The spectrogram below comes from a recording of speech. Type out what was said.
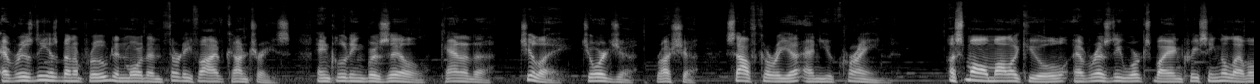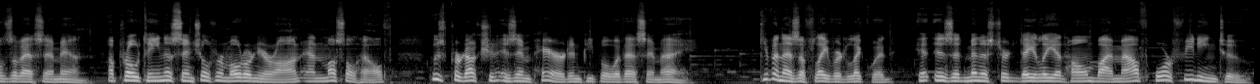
Evrysdi has been approved in more than 35 countries, including Brazil, Canada, Chile, Georgia, Russia, South Korea, and Ukraine. A small molecule, Evrysdi works by increasing the levels of SMN, a protein essential for motor neuron and muscle health whose production is impaired in people with SMA. Given as a flavored liquid, it is administered daily at home by mouth or feeding tube.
